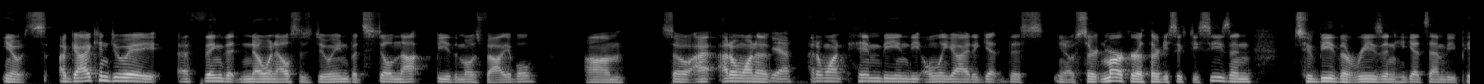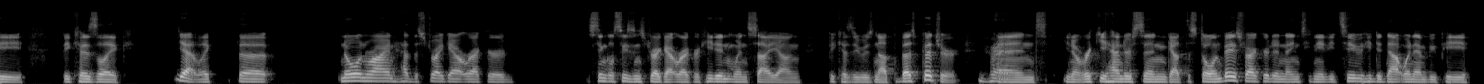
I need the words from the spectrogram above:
you know a guy can do a a thing that no one else is doing but still not be the most valuable. Um so i i don't want to yeah. I don't want him being the only guy to get this you know certain marker a 30 60 season to be the reason he gets mvp because like yeah like the nolan ryan had the strikeout record single season strikeout record he didn't win cy young because he was not the best pitcher. Right. And, you know, Rickey Henderson got the stolen base record in 1982. He did not win MVP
